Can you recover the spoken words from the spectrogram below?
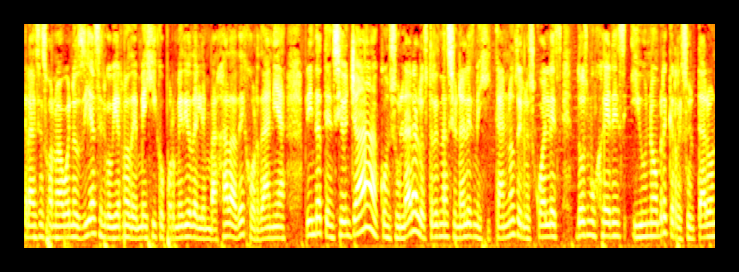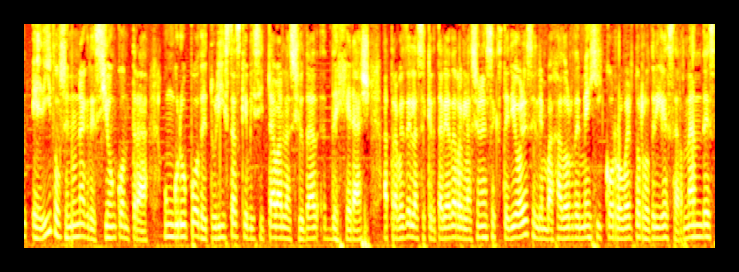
Gracias, Juanma. Buenos días. El gobierno de México, por medio de la Embajada de Jordania, brinda atención ya a consular a los tres nacionales mexicanos, de los cuales dos mujeres y un hombre que resultaron heridos en una agresión contra un grupo de turistas que visitaba la ciudad de Jerash. A través de la Secretaría de Relaciones Exteriores, el embajador de México, Roberto Rodríguez Hernández,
